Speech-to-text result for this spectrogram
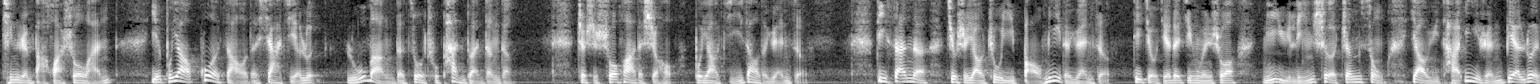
听人把话说完，也不要过早的下结论，鲁莽的做出判断等等。这是说话的时候不要急躁的原则。第三呢，就是要注意保密的原则。第九节的经文说：“你与邻舍争讼，要与他一人辩论，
